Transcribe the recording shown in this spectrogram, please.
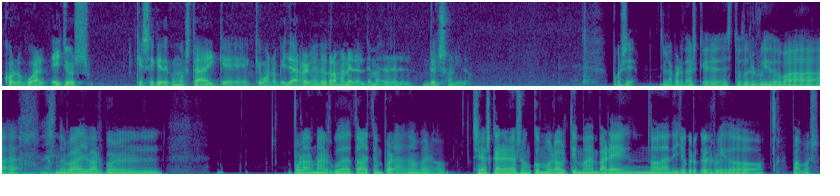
con lo cual ellos que se quede como está y que, que bueno que ya arreglen de otra manera el tema del, del sonido. Pues sí la verdad es que esto del ruido va nos va a llevar por el, por la amargura toda la temporada, ¿no? Pero si las carreras son como la última en Bahrein, no dan y yo creo que el ruido, vamos,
